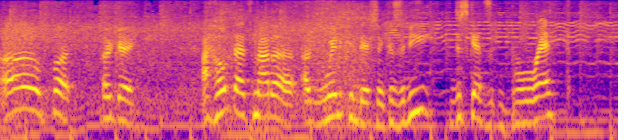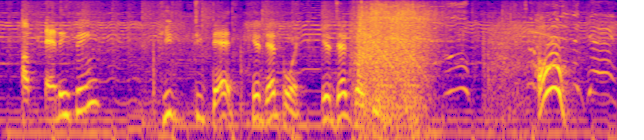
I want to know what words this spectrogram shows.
oh fuck. Okay. I hope that's not a, a win condition, because if he just gets breath of anything, he he dead. He a dead boy. He a dead Goku. Oh! In the game.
